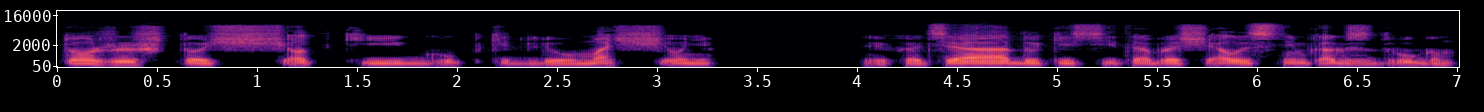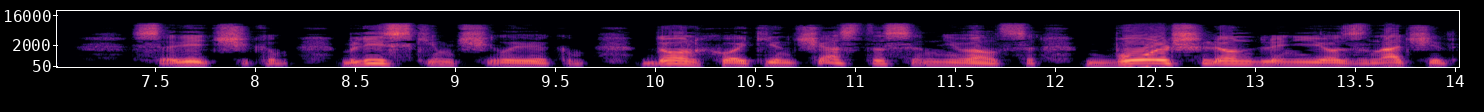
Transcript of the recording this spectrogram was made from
то же, что щетки и губки для умащивания. И хотя Дукисита обращалась с ним как с другом, советчиком, близким человеком. Дон Хоакин часто сомневался, больше ли он для нее значит,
